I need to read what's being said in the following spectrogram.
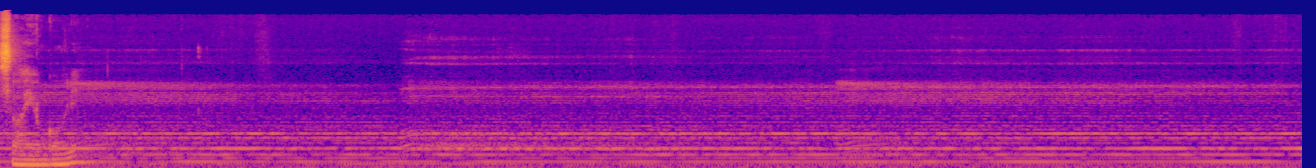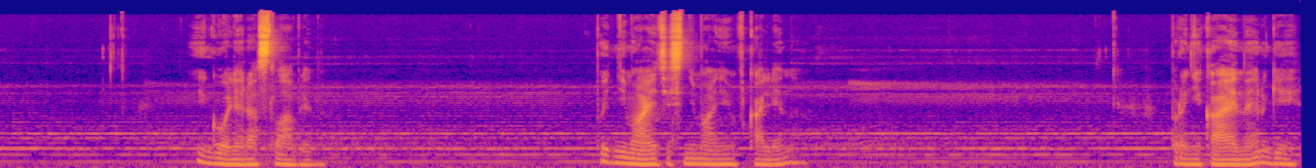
свою голень. И голень расслаблена. Поднимаетесь вниманием в колено, проникая энергией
